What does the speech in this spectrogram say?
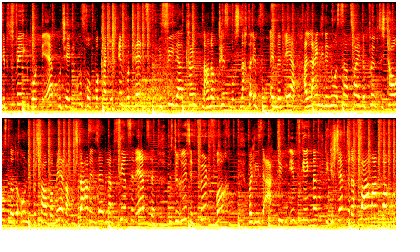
Nebst Fehlgeburten, Erbgutschäden, Unfruchtbarkeit und Impotenz. Wie viele erkrankten an Autismus nach der Impfung er. Allein in den USA 250.000 oder unüberschaubar mehr. Warum starben im selben Land 14 Ärzte? Mysteriös in fünf Wochen. Weil diese aktiven Impfgegner die Geschäfte der Pharma anfochten?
